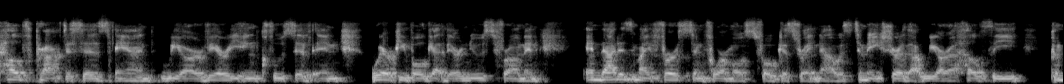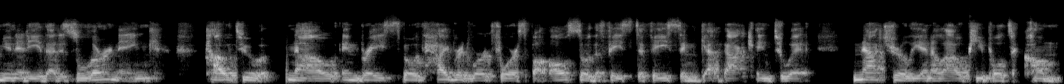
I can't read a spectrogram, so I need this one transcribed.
health practices and we are very inclusive in where people get their news from and and that is my first and foremost focus right now is to make sure that we are a healthy community that is learning how to now embrace both hybrid workforce but also the face to face and get back into it naturally and allow people to come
